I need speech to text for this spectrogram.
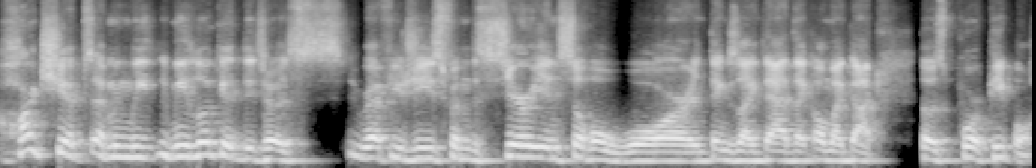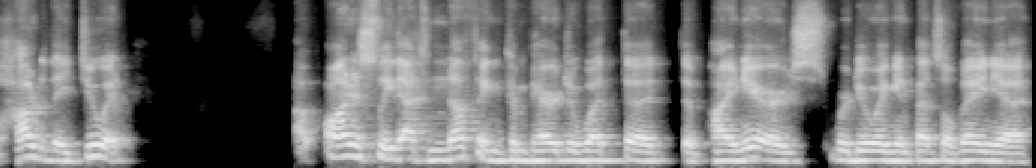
hardships. I mean, we we look at the refugees from the Syrian civil war and things like that. Like, oh my God, those poor people. How did they do it? honestly, that's nothing compared to what the, the pioneers were doing in Pennsylvania,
